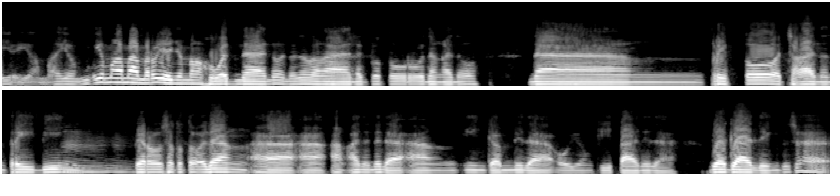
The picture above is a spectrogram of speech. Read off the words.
yung, yung, yung mga mamaro yan, yung mga huwad na, ano, no, no, mga nagtuturo ng ano, ng crypto at saka ng trading. Mm, mm. Pero sa totoo lang, ah, ah, ang ano nila, ang income nila o yung kita nila gagaling doon sa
